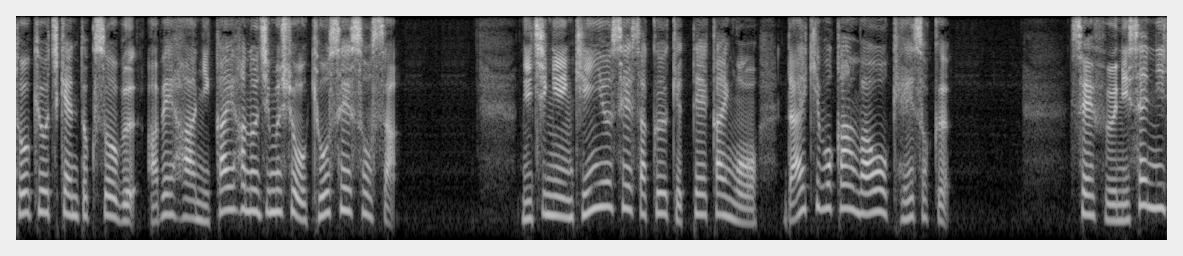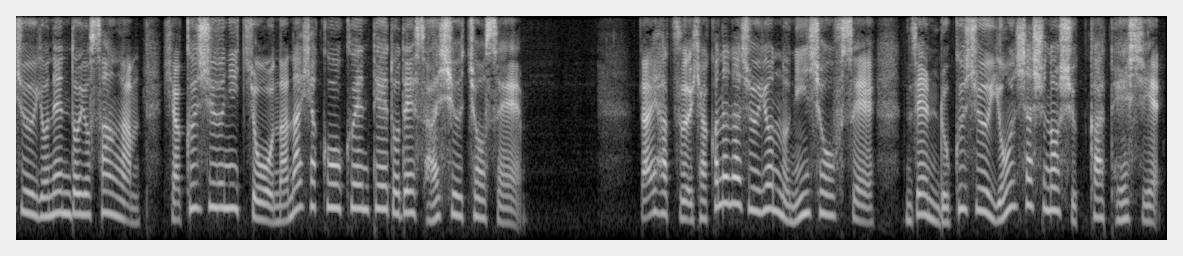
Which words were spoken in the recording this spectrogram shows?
東京地検特捜部安倍派二階派の事務所を強制捜査日銀金融政策決定会合大規模緩和を継続。政府2024年度予算案112兆700億円程度で最終調整。ダイハツ174の認証不正、全64車種の出荷停止へ。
